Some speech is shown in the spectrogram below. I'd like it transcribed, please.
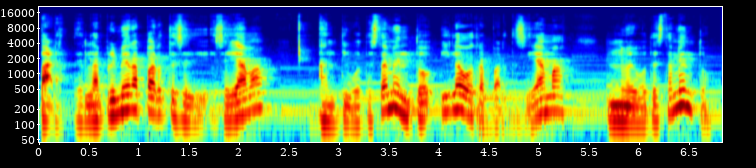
partes. La primera parte se, se llama Antiguo Testamento y la otra parte se llama Nuevo Testamento.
